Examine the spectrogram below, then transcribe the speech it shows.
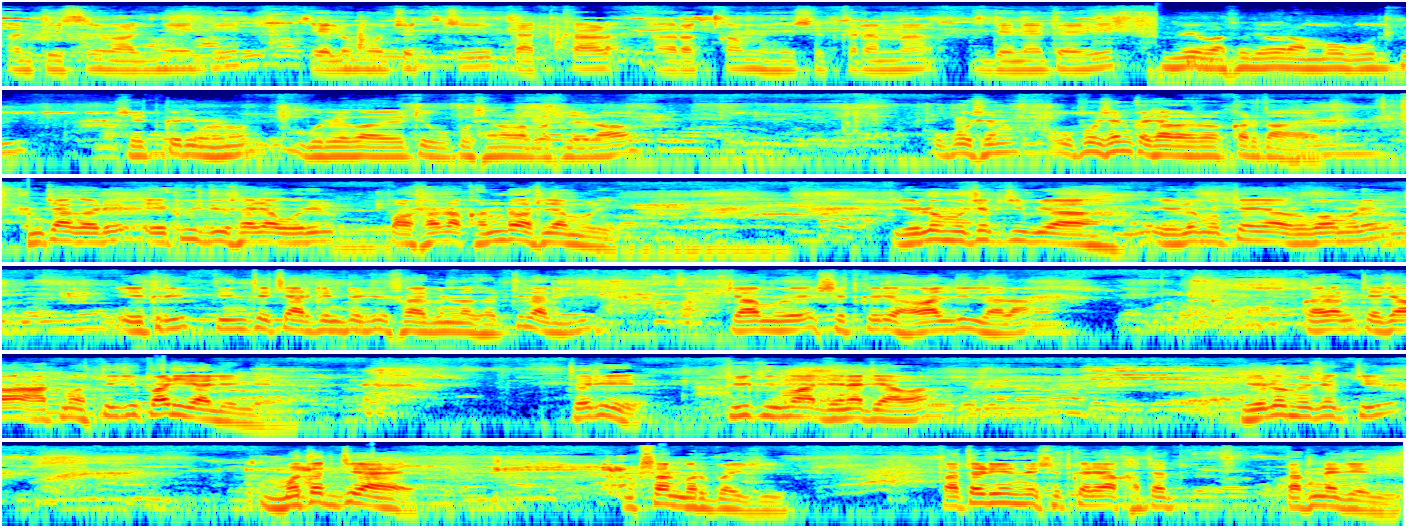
आणि तिसरी मागणी आहे की एलोमोचेकची तात्काळ रक्कम हे शेतकऱ्यांना देण्यात यावी. मी वासुदेव रामभाऊ बोरपी शेतकरी म्हणून गुरेगाव येथे उपोषणाला बसलेला उपोषण उपोषण कशा कर- करता आहे? आमच्याकडे एकवीस दिवसाच्या वरील पावसाचा खंड असल्यामुळे येलो मुचकची येलो या रोगामुळे एकरी तीन ते चार क्विंटलची सोयाबीनला झडती लागली. त्यामुळे शेतकरी हवालदिल झाला. कारण त्याच्यावर आत्महत्येची पाळी आलेली आहे. तरी पीक विमा देण्यात यावा. येलो मदत जी आहे नुकसान भरपाईची तातडीने शेतकऱ्या खात्यात टाकण्यात यावी.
